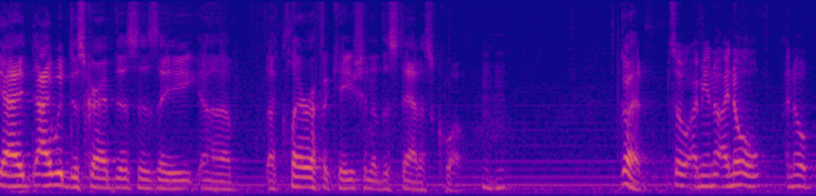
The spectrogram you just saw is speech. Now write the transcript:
Yeah, I, I would describe this as a, uh, a clarification of the status quo. Go ahead. So, I mean, I know, I know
